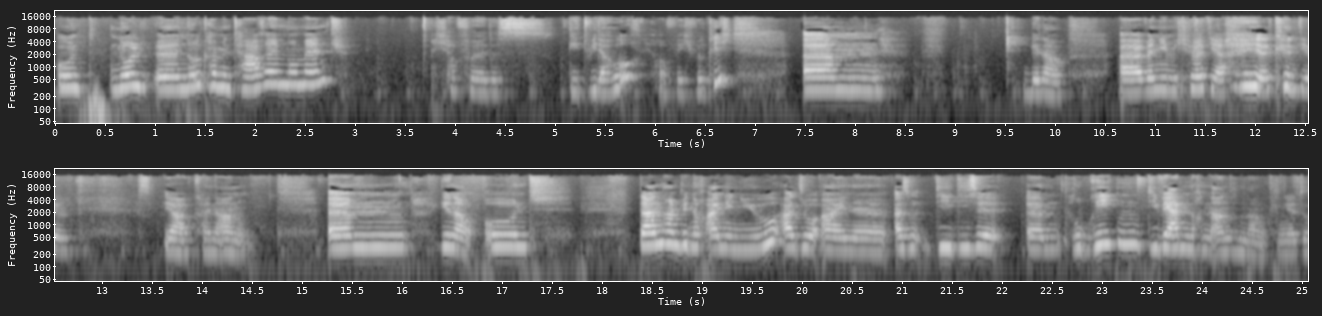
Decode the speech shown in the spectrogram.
Und null, äh, null Kommentare im Moment. Ich hoffe, das geht wieder hoch. Hoffe ich wirklich. Ähm, genau. Äh, wenn ihr mich hört, ja, könnt ihr. Ja, keine Ahnung. Ähm, genau. Und dann haben wir noch eine New, also eine, also die, diese ähm, Rubriken, die werden noch einen anderen Namen kriegen. Also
